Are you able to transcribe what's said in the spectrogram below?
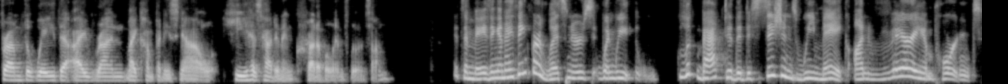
from the way that I run my companies now, he has had an incredible influence on. It's amazing. And I think for listeners, when we look back to the decisions we make on very important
